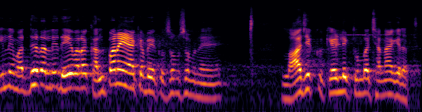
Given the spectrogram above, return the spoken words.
ಇಲ್ಲಿ ಮಧ್ಯದಲ್ಲಿ ದೇವರ ಕಲ್ಪನೆ ಯಾಕೆ ಬೇಕು? ಸುಮ್ಮ ಸುಮ್ಮನೆ ಲಾಜಿಕ್ ಕೇಳಲಿಕ್ಕೆ ತುಂಬ ಚೆನ್ನಾಗಿರತ್ತೆ.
